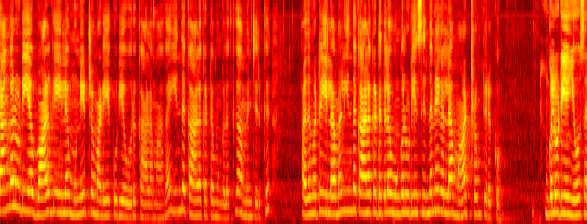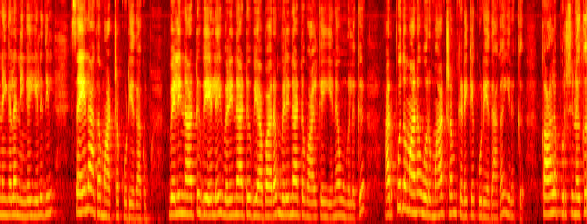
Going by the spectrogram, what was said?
தங்களுடைய வாழ்க்கையில் முன்னேற்றம் அடையக்கூடிய ஒரு காலமாக இந்த காலகட்டம் உங்களுக்கு அமைஞ்சிருக்கு. அது மட்டும் இல்லாமல் இந்த காலகட்டத்தில் உங்களுடைய சிந்தனைகளில் மாற்றம் பிறக்கும். உங்களுடைய யோசனைகளை நீங்கள் எளிதில் செயலாக மாற்றக்கூடியதாகும். வெளிநாட்டு வேலை வெளிநாட்டு வியாபாரம் வெளிநாட்டு வாழ்க்கை என உங்களுக்கு அற்புதமான ஒரு மாற்றம் கிடைக்கக்கூடியதாக இருக்குது காலபுருஷனுக்கு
